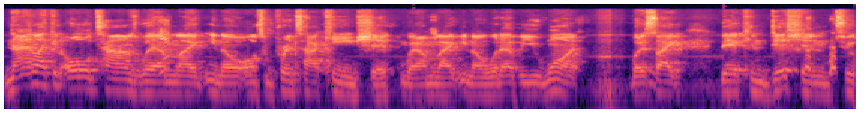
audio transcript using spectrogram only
not like in old times where I'm like you know on some Prince Hakeem shit where I'm like you know whatever you want, but it's like they're conditioned to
